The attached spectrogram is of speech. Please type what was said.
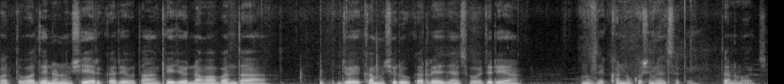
ਵੱਧ ਤੋਂ ਵੱਧ ਇਹਨਾਂ ਨੂੰ ਸ਼ੇਅਰ ਕਰਿਓ ਤਾਂ ਕਿ ਜੋ ਨਵਾਂ ਬੰਦਾ ਜੋ ਇਹ ਕੰਮ ਸ਼ੁਰੂ ਕਰ ਰਿਹਾ ਜਾਂ ਸੋਚ ਰਿਹਾ, ਉਹਨੂੰ ਸਿੱਖਣ ਨੂੰ ਕੁਛ ਮਿਲ ਸਕੇ। ਧੰਨਵਾਦ ਜੀ।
